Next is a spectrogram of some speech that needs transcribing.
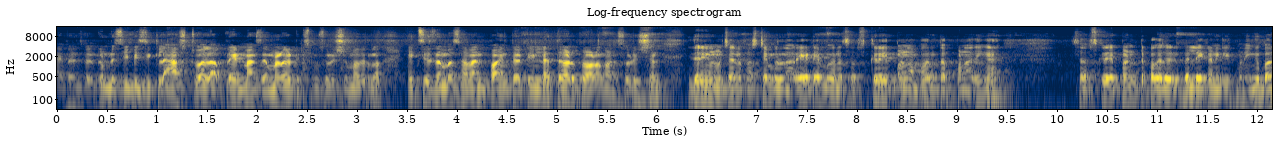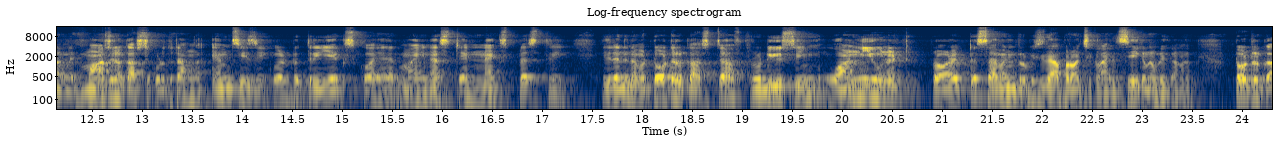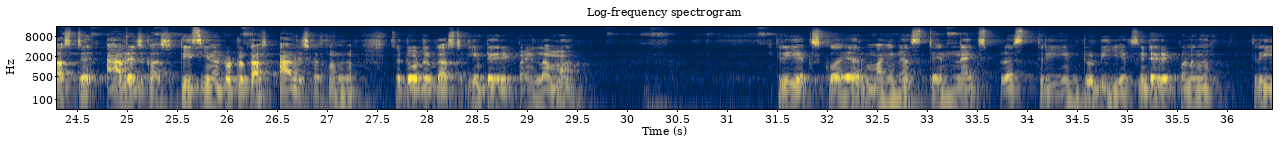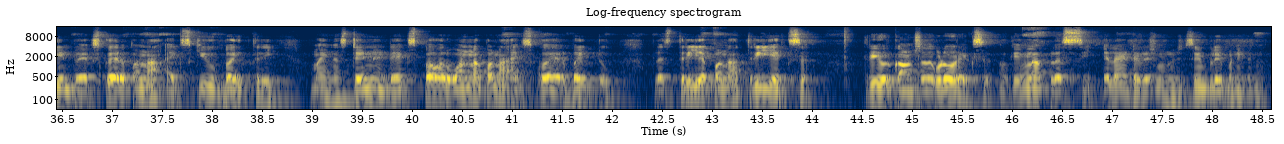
Hi friends welcome to CBC class twelve applied maths MLA text book solution பார்த்துருக்கோம். Exercise number seven point தேர்ட்டினில் third ப்ராப்ளமான solution இதை நீங்கள் நம்ம channel first time நிறைய time பார்க்குற சப்ஸ்கிரைப் பண்ண பார்த்து தப்பு பண்ணாதீங்க. சப்ஸ்கிரைப் பண்ணிட்டு பக்கத்தில் இருக்க பெல் ஐக்கான கிளிக் பண்ணி இங்கே பாருங்கள் இப்போ மார்ஜினல் காஸ்ட் கொடுத்துட்டாங்க. MC is equal to three x square minus ten x plus three இதுலேருந்து நம்ம total cost of producing one unit product seven rupees இது அப்புறம் வச்சுக்கலாம். இது சீக்கிரம் எப்படிக்கானது total cost average cost டிசினா total cost average cost so total காஸ்ட்டுக்கு integrate பண்ணிடலாமா? Three x square minus ten x plus three into dx integrate பண்ணுங்கள் three into x ஸ்கொயரை பண்ணால் x cube by three minus ten into x power ஒன்னை பண்ணால் x square by two plus த்ரீயை பண்ணால் three x three ஒரு கான்ஸ்ட் கூட ஒரு எக்ஸ் ஓகேங்களா ப்ளஸ் சி எல்லா இன்டெகிரேஷன் முடிஞ்சு சிம்பிளை பண்ணிவிடுங்க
